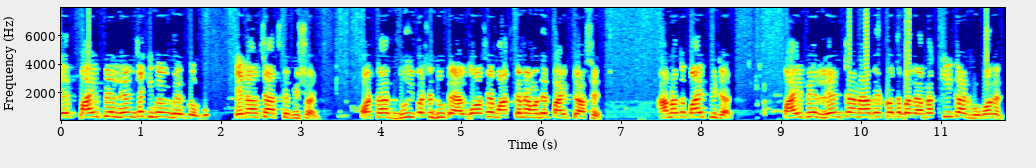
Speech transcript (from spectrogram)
এর পাইপের লেন্থটা কীভাবে বের করব? এটা হচ্ছে আজকের বিষয়। অর্থাৎ দুই পাশে দুটো অ্যালবো আছে, মাঝখানে আমাদের পাইপটা আছে। আমরা তো পাইপ ফিটার পাইপের লেন্থটা না বের করতে পারলে আমরা কি কাটবো বলেন?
